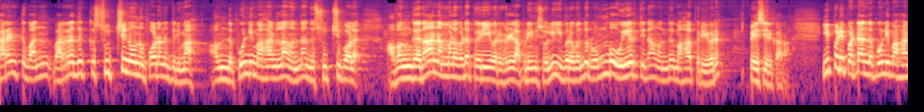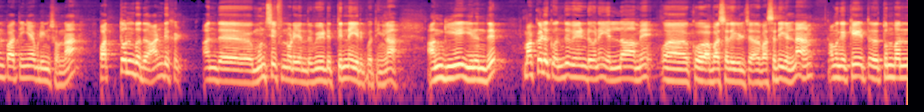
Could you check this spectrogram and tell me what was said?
கரண்ட் வந் வர்றதுக்கு சுவிட்சுன்னு ஒன்று போடணும் தெரியுமா? அந்த பூண்டி மகான்லாம் வந்து அந்த சுவிட்சு போல். அவங்க தான் நம்மளை விட பெரியவர்கள் அப்படின்னு சொல்லி இவரை வந்து ரொம்ப உயர்த்தி தான் வந்து மகா பெரியவர் பேசியிருக்காராம். இப்படிப்பட்ட அந்த பூண்டி மகான் பார்த்தீங்க அப்படின்னு சொன்னால் பத்தொன்பது ஆண்டுகள் அந்த முன்சிஃபினுடைய அந்த வீடு திண்ணை இருக்கு பார்த்தீங்களா? அங்கேயே இருந்து மக்களுக்கு வந்து வேண்டுவன எல்லாமே வசதிகள் வசதிகள்னால் அவங்க கே துன்பம்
